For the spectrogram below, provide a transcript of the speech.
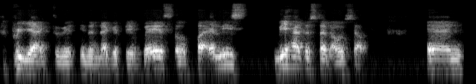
react to it in a negative way. So but at least we have to start ourselves. And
